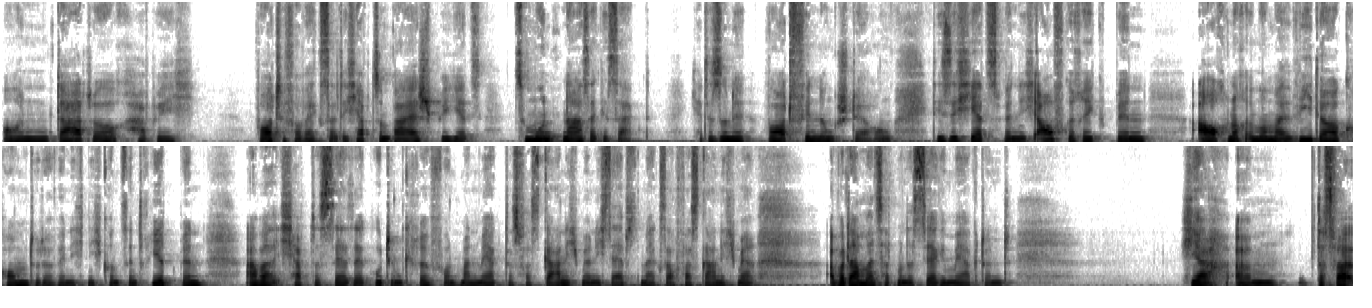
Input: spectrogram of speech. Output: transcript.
Und dadurch habe ich Worte verwechselt. Ich habe zum Beispiel jetzt zum Mund Nase gesagt. Ich hatte so eine Wortfindungsstörung, die sich jetzt, wenn ich aufgeregt bin, auch noch immer mal wieder kommt oder wenn ich nicht konzentriert bin. Aber ich habe das sehr, sehr gut im Griff und man merkt das fast gar nicht mehr und ich selbst merke es auch fast gar nicht mehr. Aber damals hat man das sehr gemerkt und ja, ähm, das war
